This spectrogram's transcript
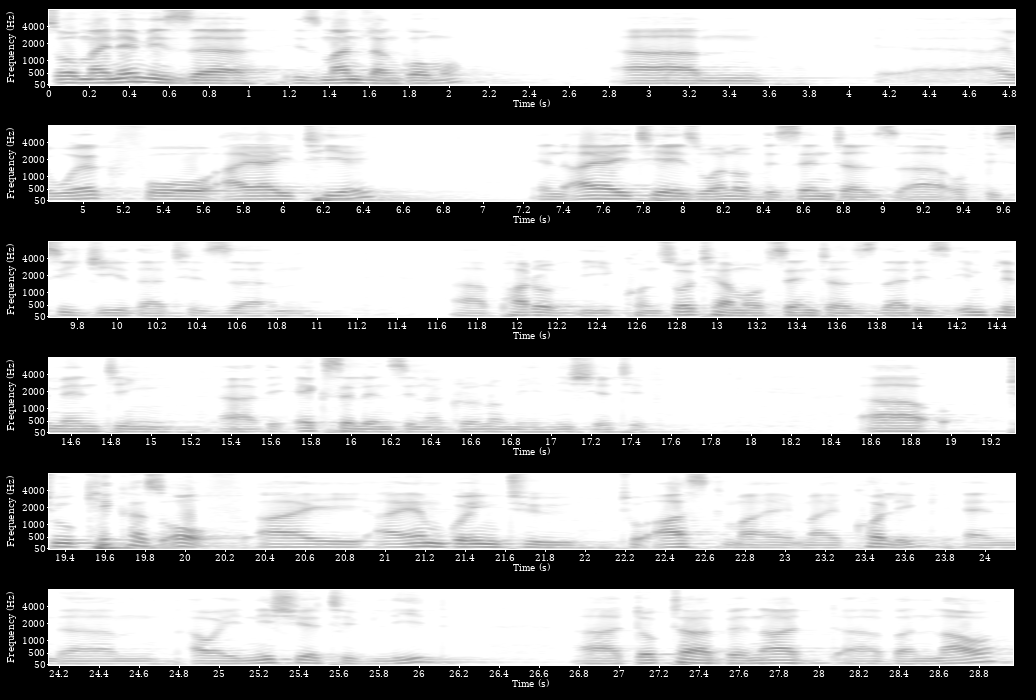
So my name is, uh, is Mandla Nkomo. Um, uh, I work for IITA, and IITA is one of the centers uh, of the CG that is um, uh, part of the consortium of centers that is implementing uh, the Excellence in Agronomy initiative. Uh, to kick us off, I, I am going to, to ask my, my colleague and um, our initiative lead, Dr. Bernard Vanlauwe,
